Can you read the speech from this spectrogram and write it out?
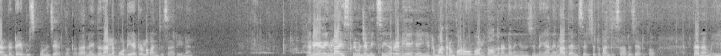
രണ്ട് ടേബിൾ സ്പൂണും ചേർത്തോട്ടോ. കാരണം ഇത് നല്ല പൊടിയായിട്ടുള്ള പഞ്ചസാരയാണ്. അല്ലെങ്കിൽ നിങ്ങൾ ഐസ്ക്രീമിന്റെ മിക്സിങ് റെഡി ആയി കഴിഞ്ഞിട്ട് മധുരം കുറവ് പോലെ തോന്നുന്നുണ്ടെങ്കിൽ വെച്ചിട്ടുണ്ടെങ്കിൽ നിങ്ങൾ അതനുസരിച്ചിട്ട് പഞ്ചസാര ചേർത്തോ. കാരണം ഈ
